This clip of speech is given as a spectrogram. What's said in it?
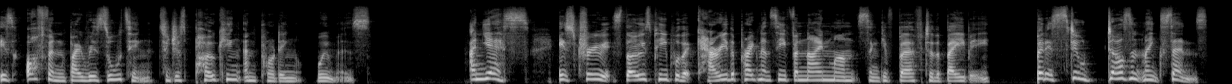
is often by resorting to just poking and prodding wombers. And yes, it's true, it's those people that carry the pregnancy for nine months and give birth to the baby. But it still doesn't make sense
